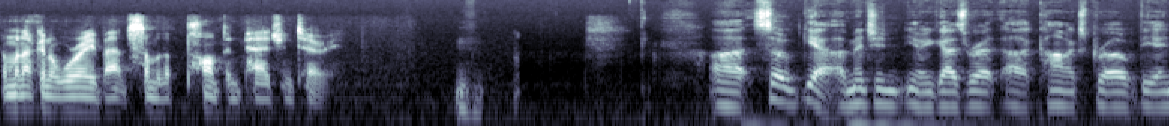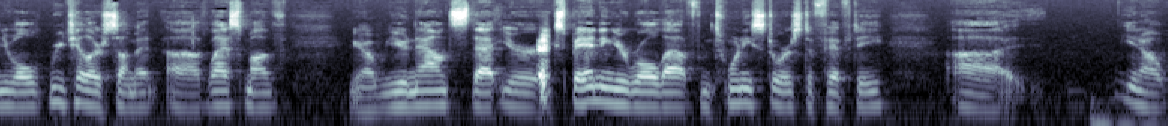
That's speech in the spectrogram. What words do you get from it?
and we're not going to worry about some of the pomp and pageantry. Mm-hmm. Uh, so yeah, I mentioned you know you guys were at uh, Comics Pro, the annual retailer summit uh, last month. You know, you announced that you're expanding your rollout from 20 stores to 50. Uh, you know,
